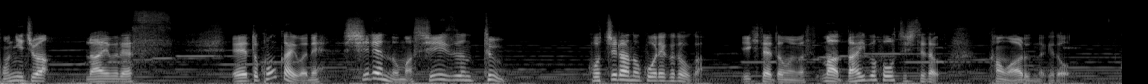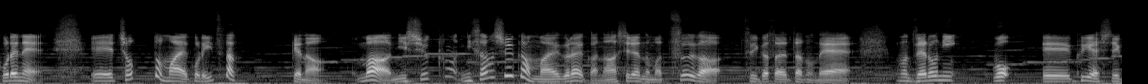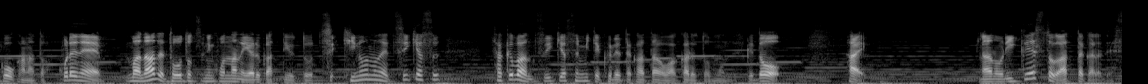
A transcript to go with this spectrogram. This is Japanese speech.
こんにちは、ライムです。えっ、ー、と、今回はね、試練の、まあ、シーズン2、こちらの攻略動画、いきたいと思います。まあ、だいぶ放置してた感はあるんだけど、これね、えー、ちょっと前、これいつだっけな、まあ、2週間、2、3週間前ぐらいかな、試練の、まあ、2が追加されたので、この02を、えー、クリアしていこうかなと。これね、まあ、なんで唐突にこんなのやるかっていうと、昨日のね、ツイキャス、昨晩ツイキャス見てくれた方はわかると思うんですけど、はい。あの、リクエストがあったからです。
